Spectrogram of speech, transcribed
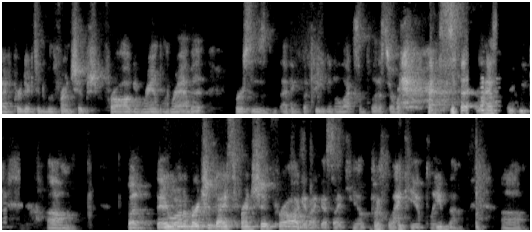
I've predicted with Friendship Frog and Ramblin' Rabbit versus I think the Fiend and Alexa Bliss or whatever I said last week. Um, but they want a merchandise friendship frog, and I guess I can't I can't blame them. Um,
